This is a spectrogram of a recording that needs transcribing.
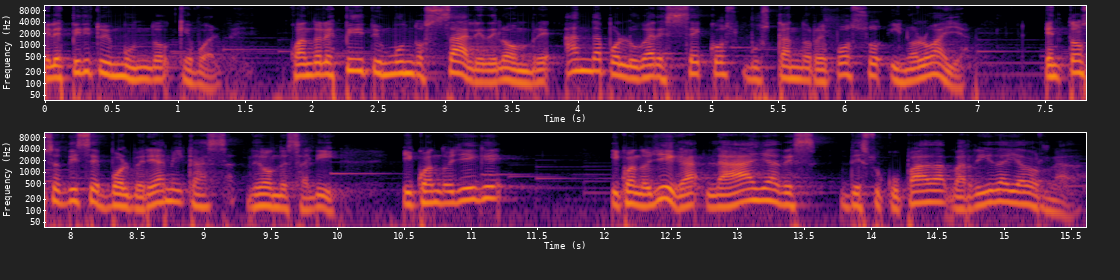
El espíritu inmundo que vuelve. Cuando el espíritu inmundo sale del hombre, anda por lugares secos buscando reposo y no lo halla. Entonces dice, volveré a mi casa de donde salí, y cuando llegue y cuando llega la halla desocupada, barrida y adornada.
